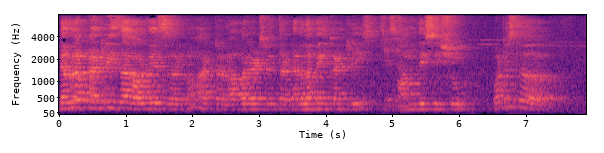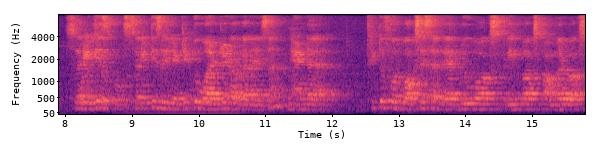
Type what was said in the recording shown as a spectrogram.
developed countries are always, uh, you know, at uh, loggerheads with the developing countries Yes, on this issue. What is the Sir, it is is sir, it is related to World Trade Organization and uh, three to four boxes are there: blue box, green box, amber box,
